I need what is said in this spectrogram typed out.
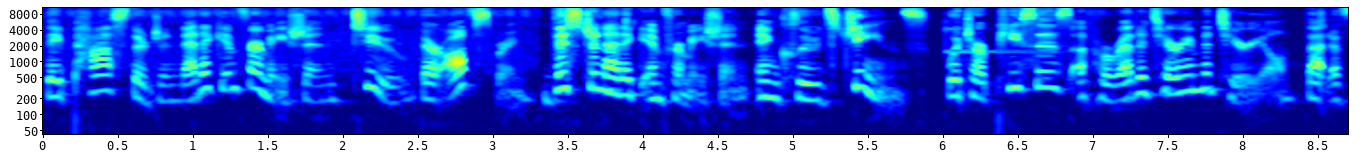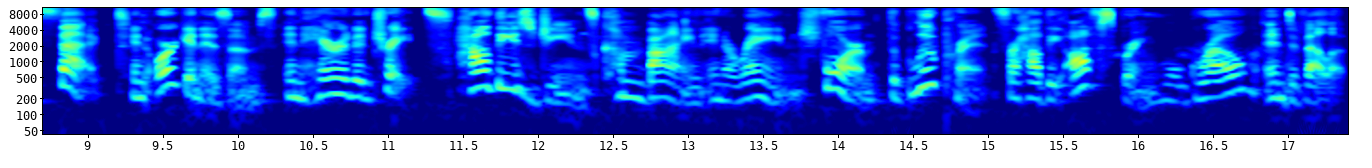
they pass their genetic information to their offspring. This genetic information includes genes, which are pieces of hereditary material that affect an organism's inherited traits. How these genes combine and arrange form the blueprint for how the offspring will grow and develop.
